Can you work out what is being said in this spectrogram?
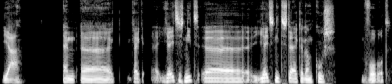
Ja. En eh, kijk, eh, Yates is niet, eh Yates is niet sterker dan Koes, bijvoorbeeld.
